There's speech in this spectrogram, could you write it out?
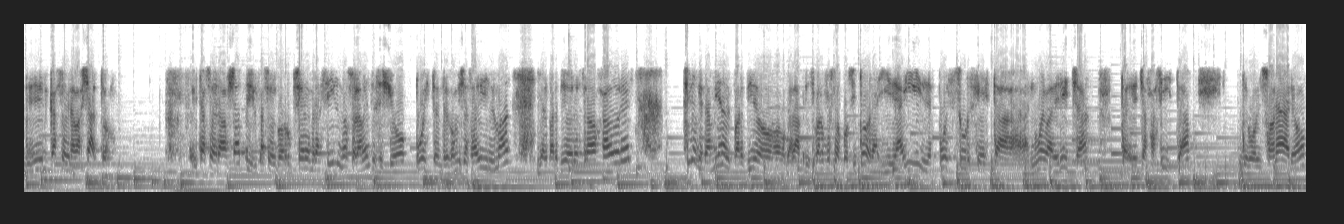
del caso de Lavallato. El caso de Lavallato y el caso de corrupción en Brasil no solamente se llevó puesto, entre comillas, a Dilma y al Partido de los Trabajadores, sino que también al partido, a la principal fuerza opositora. Y de ahí después surge esta nueva derecha, esta derecha fascista, de Bolsonaro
